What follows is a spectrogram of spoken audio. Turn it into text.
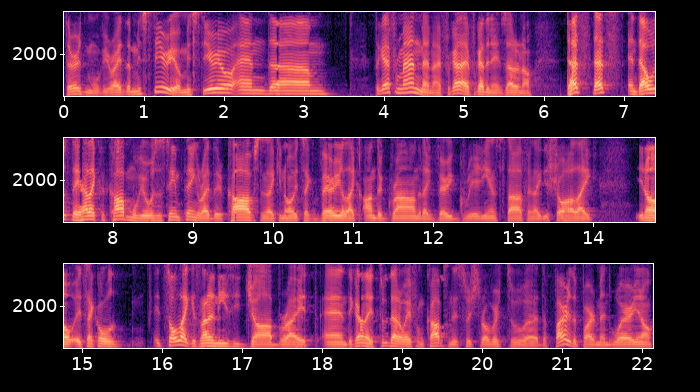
third movie, right? The Mysterio, Mysterio, and um, the guy from Ant-Man. I forgot. I forgot the names. I don't know. That's that's and that was they had like a cop movie. It was the same thing, right? They're cops and like you know it's like very like underground, like very gritty and stuff, and like they show how like you know it's like all it's all like it's not an easy job, right? And they kind of like took that away from cops and they switched it over to uh, the fire department where you know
